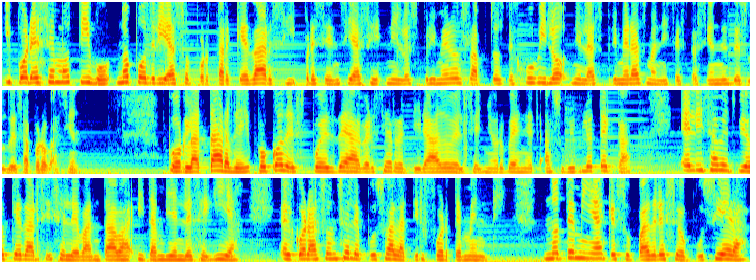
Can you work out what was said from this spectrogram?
y por ese motivo no podría soportar que Darcy presenciase ni los primeros raptos de júbilo ni las primeras manifestaciones de su desaprobación. Por la tarde, poco después de haberse retirado el señor Bennet a su biblioteca, Elizabeth vio que Darcy se levantaba y también le seguía. El corazón se le puso a latir fuertemente. No temía que su padre se opusiera,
